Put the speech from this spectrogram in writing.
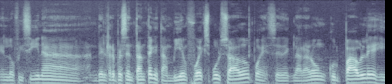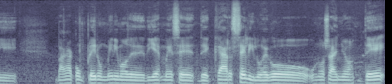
en la oficina del representante, que también fue expulsado, pues se declararon culpables y van a cumplir un mínimo de 10 meses de cárcel y luego unos años de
